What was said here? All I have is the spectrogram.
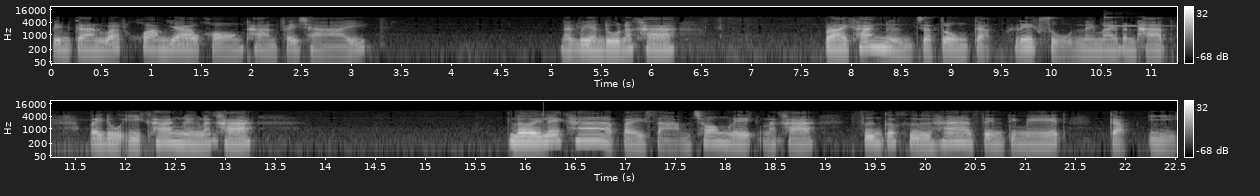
เป็นการวัดความยาวของฐานไฟฉาย นักเรียนดูนะคะ ปลายข้างหนึ่งจะตรงกับเลขศูนย์ในไม้บรรทัด ไปดูอีกข้างหนึ่งนะคะ เลยเลข 5 ไป 3 ช่องเล็กนะคะ ซึ่งก็คือ5เซนติเมตรกับอีก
